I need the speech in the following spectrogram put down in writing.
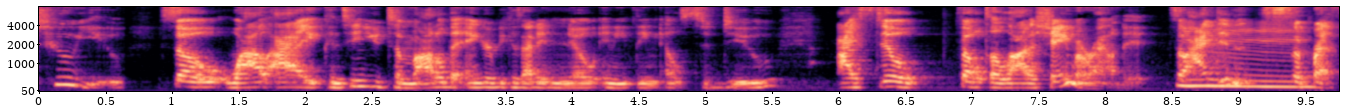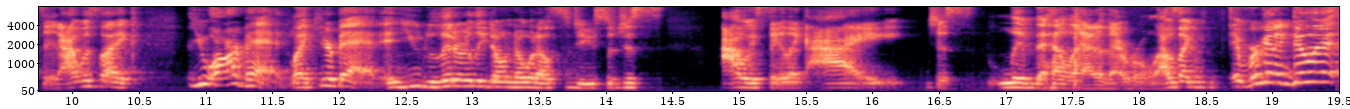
to you. So while I continued to model the anger because I didn't know anything else to do, I still felt a lot of shame around it. So I didn't mm. suppress it. I was like, you are bad. Like you're bad and you literally don't know what else to do. So just I always say like I just lived the hell out of that role. I was like, if we're gonna do it,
